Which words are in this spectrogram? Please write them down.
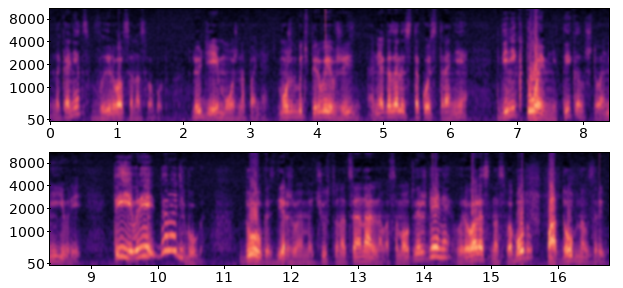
наконец вырвался на свободу. Людей можно понять. Может быть, впервые в жизни они оказались в такой стране, где никто им не тыкал, что они евреи. Ты еврей? Да ради бога. Долго сдерживаемое чувство национального самоутверждения вырывались на свободу, подобно взрыву.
